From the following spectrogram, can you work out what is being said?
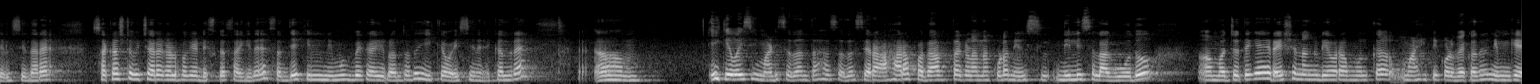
ತಿಳಿಸಿದ್ದಾರೆ. ಸಾಕಷ್ಟು ವಿಚಾರಗಳ ಬಗ್ಗೆ ಡಿಸ್ಕಸ್ ಆಗಿದೆ. ಸದ್ಯಕ್ಕೆ ಇಲ್ಲಿ ನಿಮಗೆ ಬೇಕಾಗಿರುವಂಥದ್ದು ಈ ಕೆ ವಯಸ್ಸಿನ ಯಾಕಂದರೆ ಈ ಕೆ ವೈ ಸಿ ಮಾಡಿಸದಂತಹ ಸದಸ್ಯರ ಆಹಾರ ಪದಾರ್ಥಗಳನ್ನು ಕೂಡ ನಿಲ್ಲಿಸ್ ನಿಲ್ಲಿಸಲಾಗುವುದು. ಜೊತೆಗೆ ರೇಷನ್ ಅಂಗಡಿಯವರ ಮೂಲಕ ಮಾಹಿತಿ ಕೊಡಬೇಕಂದ್ರೆ ನಿಮಗೆ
